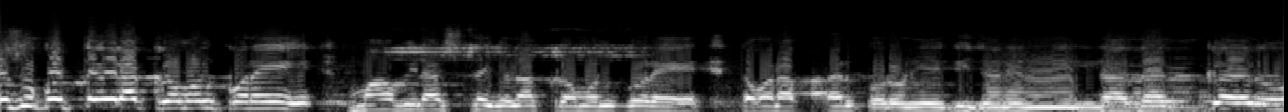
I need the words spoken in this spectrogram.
অজু করতে গেলে আক্রমণ করে মাহবিল আসতে গেলে আক্রমণ করে, তখন আপনার করণীয় কি তাদাক্কারু।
